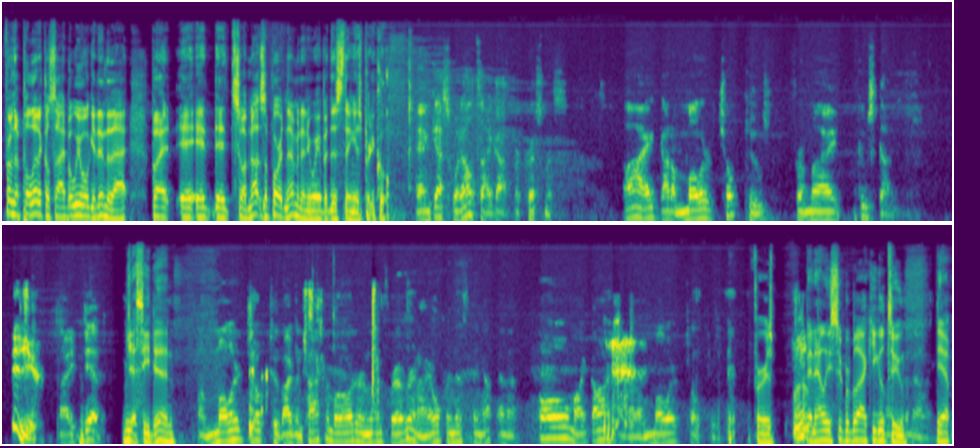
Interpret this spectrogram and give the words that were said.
from the political side. But we won't get into that. But it, it, it so I'm not supporting them in any way. But this thing is pretty cool. And guess what else I got for Christmas? I got a Muller choke tube for my goose gun. Did you? I did. Yes, he did. A Muller choke tube. I've been talking about ordering one forever, and I opened this thing up, and a, oh my god, I got a Muller choke tube. For his Well, Benelli Super Black Eagle 2. Benelli. Yep,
